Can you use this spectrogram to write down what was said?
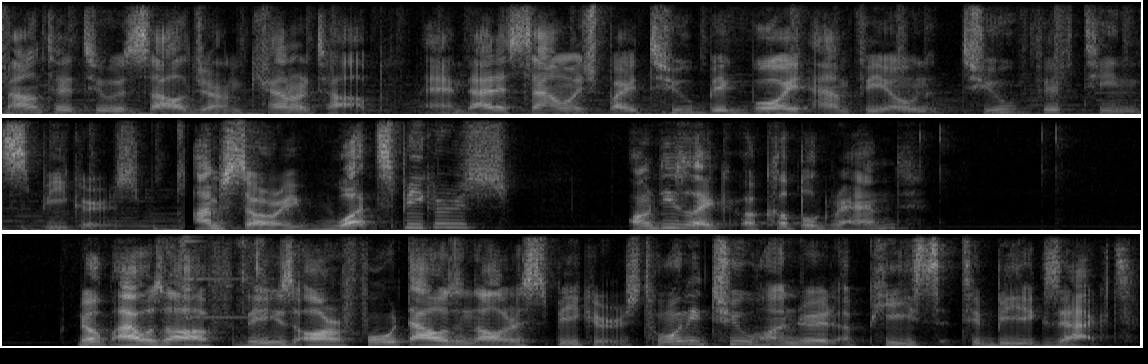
mounted to a Saljan countertop, and that is sandwiched by two big boy Amphion 215 speakers. I'm sorry, what speakers? Aren't these like a couple grand? Nope, I was off. These are $4,000 speakers, 2200 a piece to be exact.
